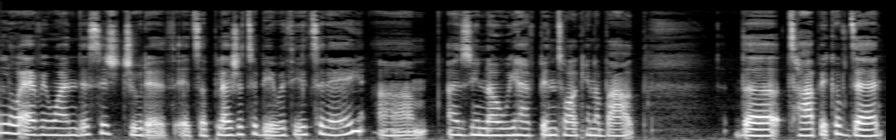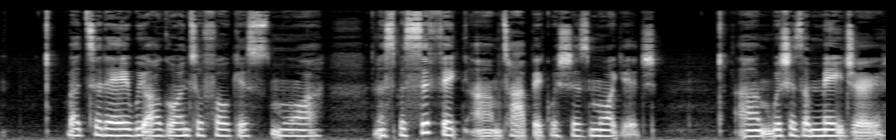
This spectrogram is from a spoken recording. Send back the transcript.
Hello, everyone. This is Judith. It's a pleasure to be with you today. Um, as you know, we have been talking about the topic of debt, but today we are going to focus more on a specific um, topic, which is mortgage, um, which is a major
